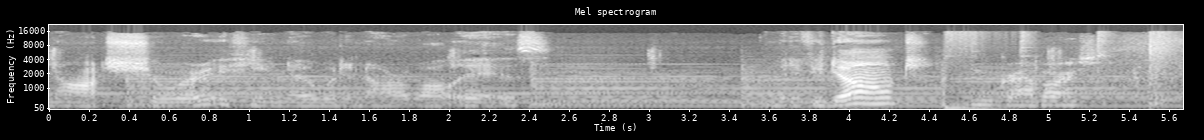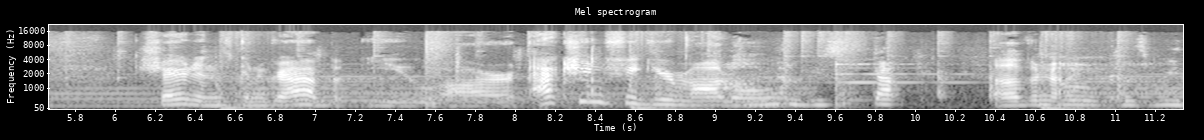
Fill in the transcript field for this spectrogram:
not sure if you know what a narwhal is, but if you don't, grab ours. Sheridan's gonna grab you our action figure Oh model no, you stuck. Of an. Oh, because we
